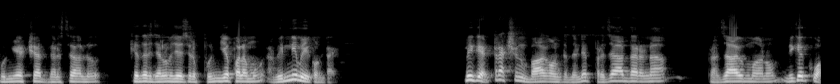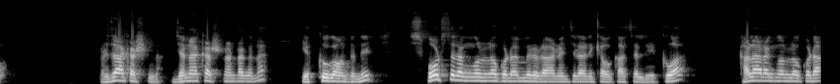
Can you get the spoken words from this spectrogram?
పుణ్యక్షేత్ర దర్శనాలు కింద జన్మ చేసిన పుణ్యఫలము అవన్నీ మీకు ఉంటాయి మీకు అట్రాక్షన్ బాగా ఉంటుందండి. ప్రజాదరణ ప్రజాభిమానం మీకు ఎక్కువ ప్రజాకర్షణ జనాకర్షణ అంటాం కదా ఎక్కువగా ఉంటుంది. స్పోర్ట్స్ రంగంలో కూడా మీరు రాణించడానికి అవకాశాలు ఎక్కువ. కళారంగంలో కూడా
